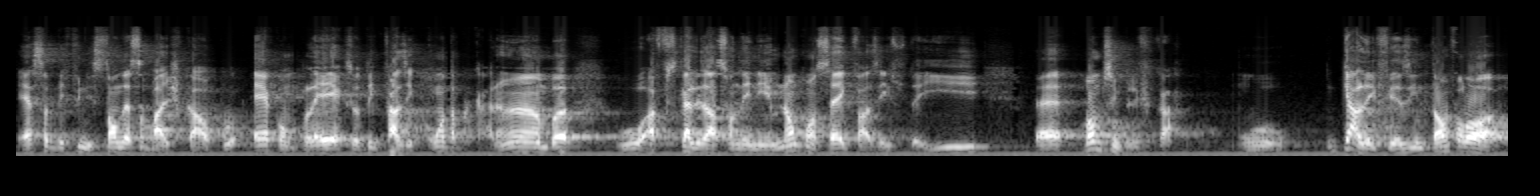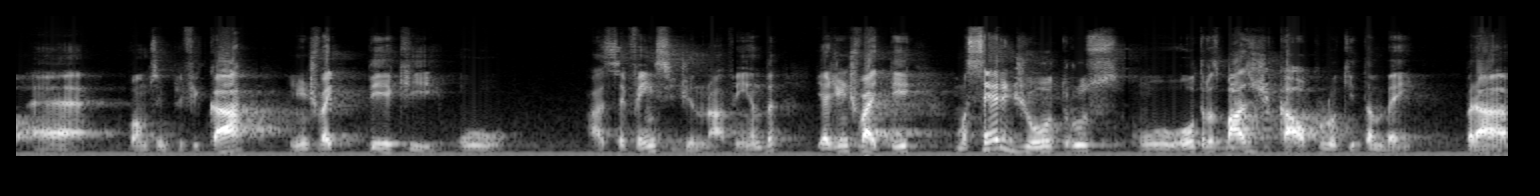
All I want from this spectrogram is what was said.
essa definição dessa base de cálculo é complexa, eu tenho que fazer conta pra caramba, o, a fiscalização da ENM não consegue fazer isso daí, é, vamos simplificar. O, o, que a lei fez então, falou, ó, é, vamos simplificar, a gente vai ter aqui o, a CFE incidindo na venda, e a gente vai ter uma série de outros, o, outras bases de cálculo aqui também, para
